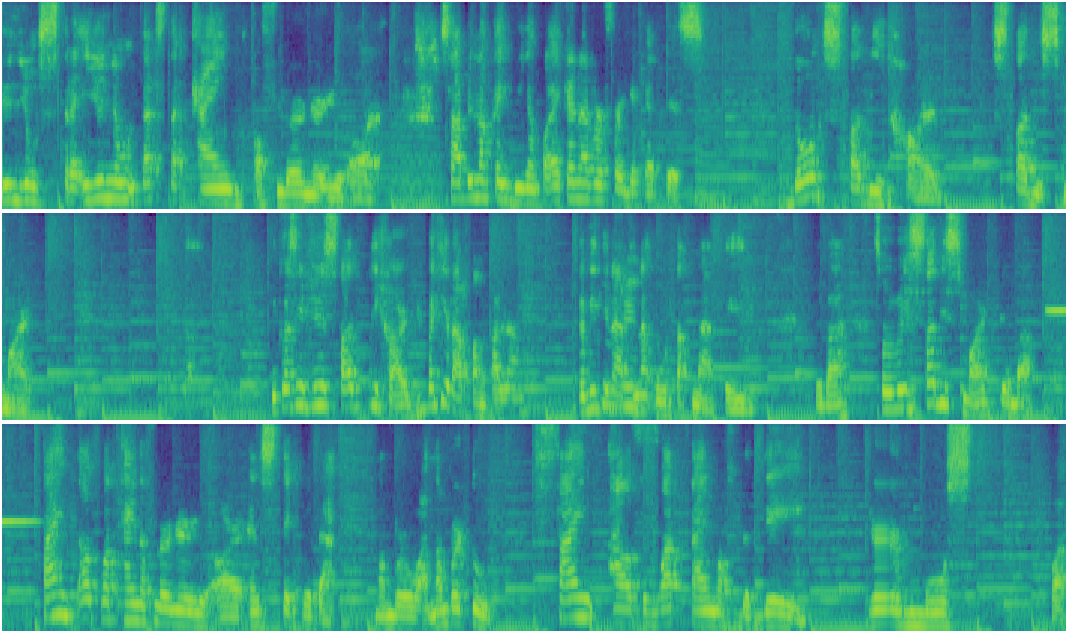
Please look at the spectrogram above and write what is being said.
yun yung stre- yun yung that's the kind of learner you are. Sabi ng kaibigan ko, I can never forget this. Don't study hard, study smart. Because if you study hard, mahirapan ka lang. Gamitin natin ang utak natin. Diba? So when you study smart, diba? Find out what kind of learner you are and stick with that. Number one. Number two, find out what time of the day you're most what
